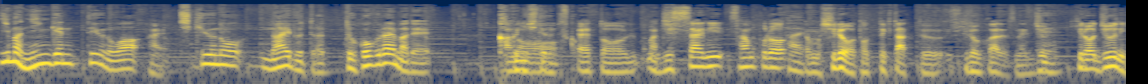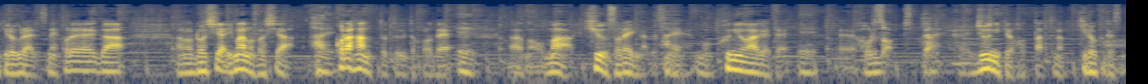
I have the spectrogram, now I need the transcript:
今人間っていうのははい。地球の内部ってのはどこぐらいまで確認してるんですか？えっとまあ、実際にサンプルを、はい。まあ資料を取ってきたっていう記録はですね10えキロ、12キロぐらいですね、これがあのロシア今のロシア、はい。コラハントというところで、えあのまあ、旧ソ連がですね、はい。もう国を挙げて、ええ。ー掘るぞって言って、はい。えー12キロ掘ったっていうのが記録ですね。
